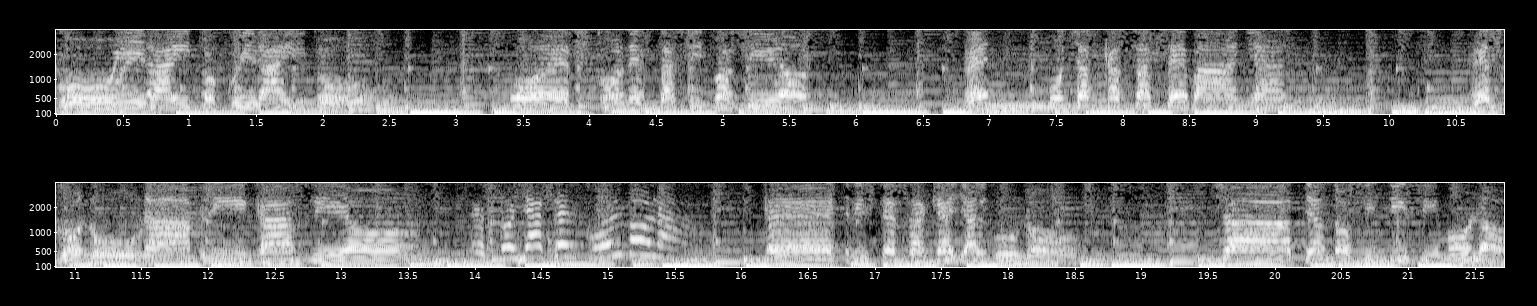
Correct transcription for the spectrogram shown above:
cuidadito, cuidadito, pues con esta situación en muchas casas se bañan, es con una aplicación. Esto ya es el colmo, la. Qué tristeza que hay algunos chateando sin disimulo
